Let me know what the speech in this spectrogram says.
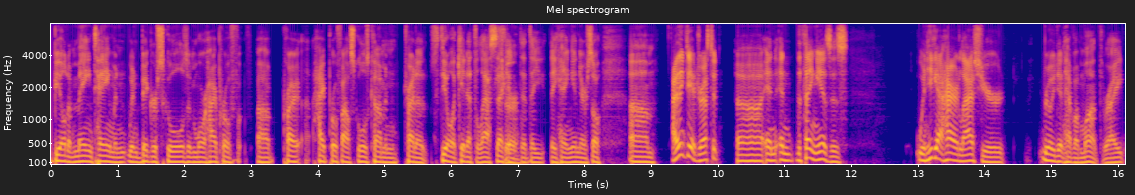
be able to maintain when when bigger schools and more high prof, uh, pri- high profile schools come and try to steal a kid at the last second Sure. that they they hang in there. So um, I think they addressed it. Uh, and and the thing is, is when he got hired last year, really didn't have a month right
